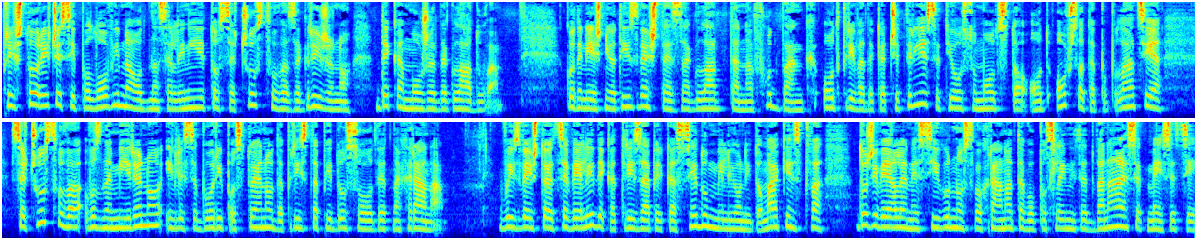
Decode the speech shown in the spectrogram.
при што речиси половина од населението се чувствува загрижено дека може да гладува. Годинешниот извештај за гладта на Фудбанк открива дека 48% од општата популација се чувствува вознемирено или се бори постојано да пристапи до соодветна храна. Во извештајот се вели дека 3,7 милиони домакинства доживеале несигурност во храната во последните 12 месеци,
